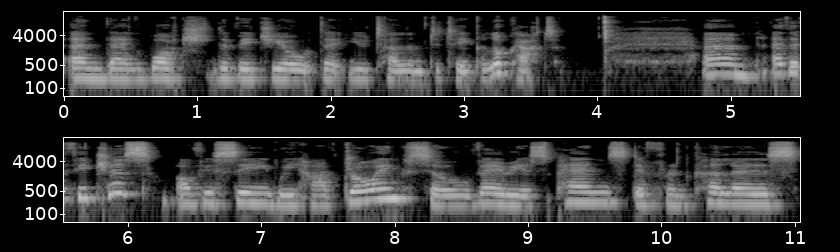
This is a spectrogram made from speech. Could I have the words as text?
and then watch the video that you tell them to take a look at. Um, other features, obviously we have drawing, so various pens, different colours,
